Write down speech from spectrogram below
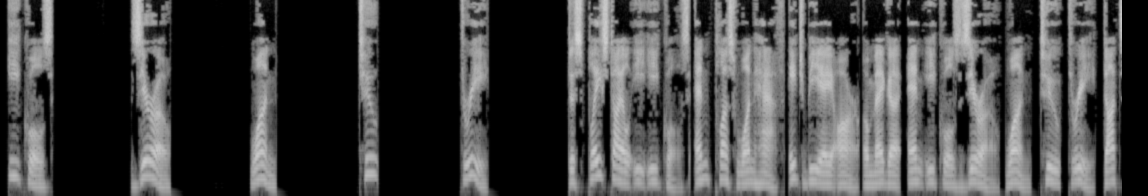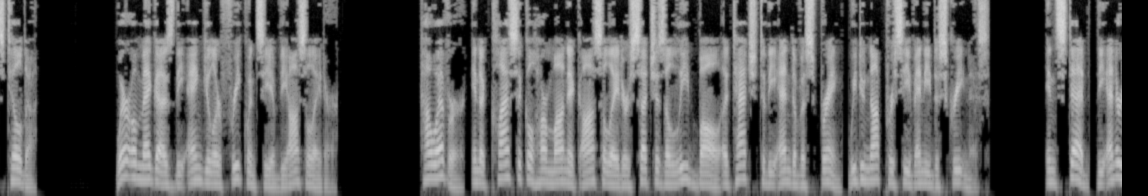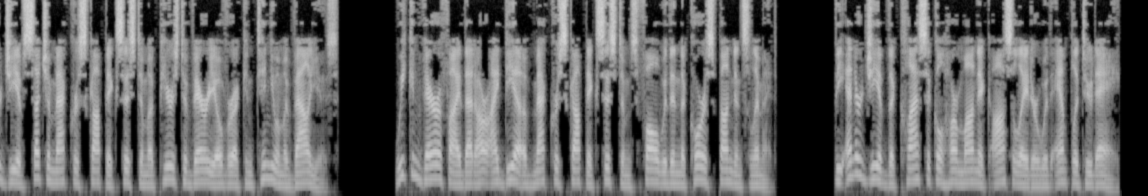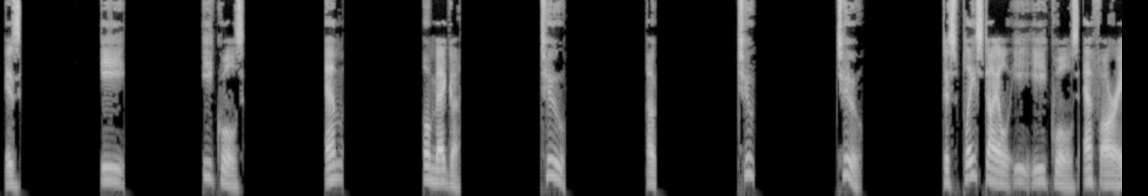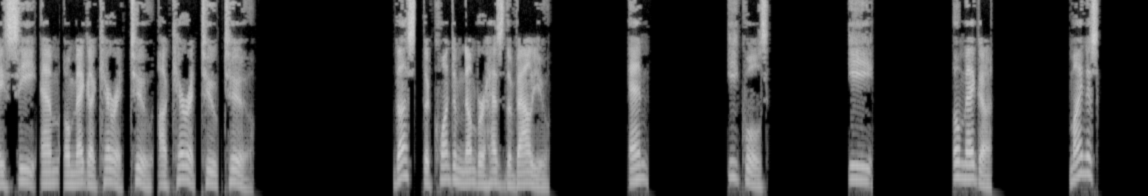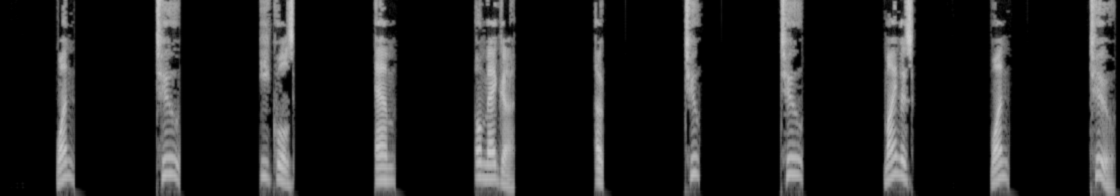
equals 0 1 2 3 Display style e equals n plus one half hbar omega n equals 0, 1, 2, 3, dots tilde, where omega is the angular frequency of the oscillator. However, in a classical harmonic oscillator such as a lead ball attached to the end of a spring, we do not perceive any discreteness. Instead, the energy of such a macroscopic system appears to vary over a continuum of values. We can verify that our idea of macroscopic systems fall within the correspondence limit. The energy of the classical harmonic oscillator with amplitude A, is E equals M omega 2 a 2 2 display style E equals frac M omega caret 2 a caret 2 2 Thus, the quantum number has the value n equals e omega minus 1 2 equals m omega a 2 2 minus 1 2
